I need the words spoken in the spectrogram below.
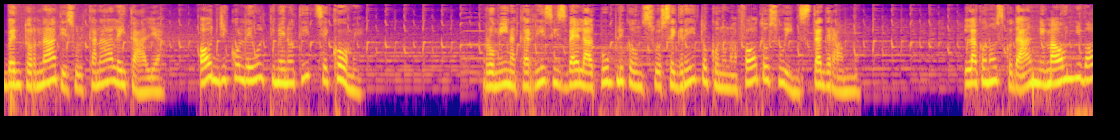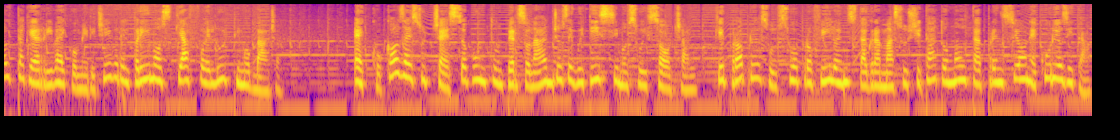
Bentornati sul canale Italia. Oggi con le ultime notizie come Romina Carrisi svela al pubblico un suo segreto con una foto su Instagram. La conosco da anni ma ogni volta che arriva è come ricevere il primo schiaffo e l'ultimo bacio. Ecco cosa è successo. Un personaggio seguitissimo sui social, che proprio sul suo profilo Instagram ha suscitato molta apprensione e curiosità,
